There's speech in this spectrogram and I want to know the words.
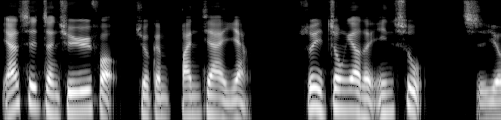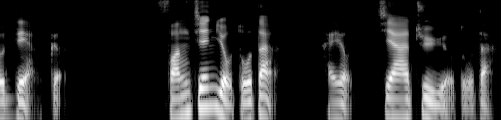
牙齿整齐与否，就跟搬家一样，最重要的因素只有两个：房间有多大，还有家具有多大。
